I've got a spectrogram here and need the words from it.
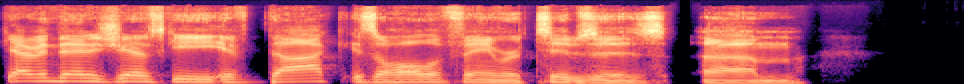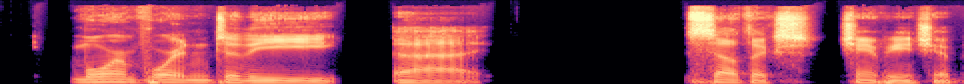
Kevin Danishevsky, if Doc is a Hall of Famer, Tibbs is um, more important to the uh, Celtics championship.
